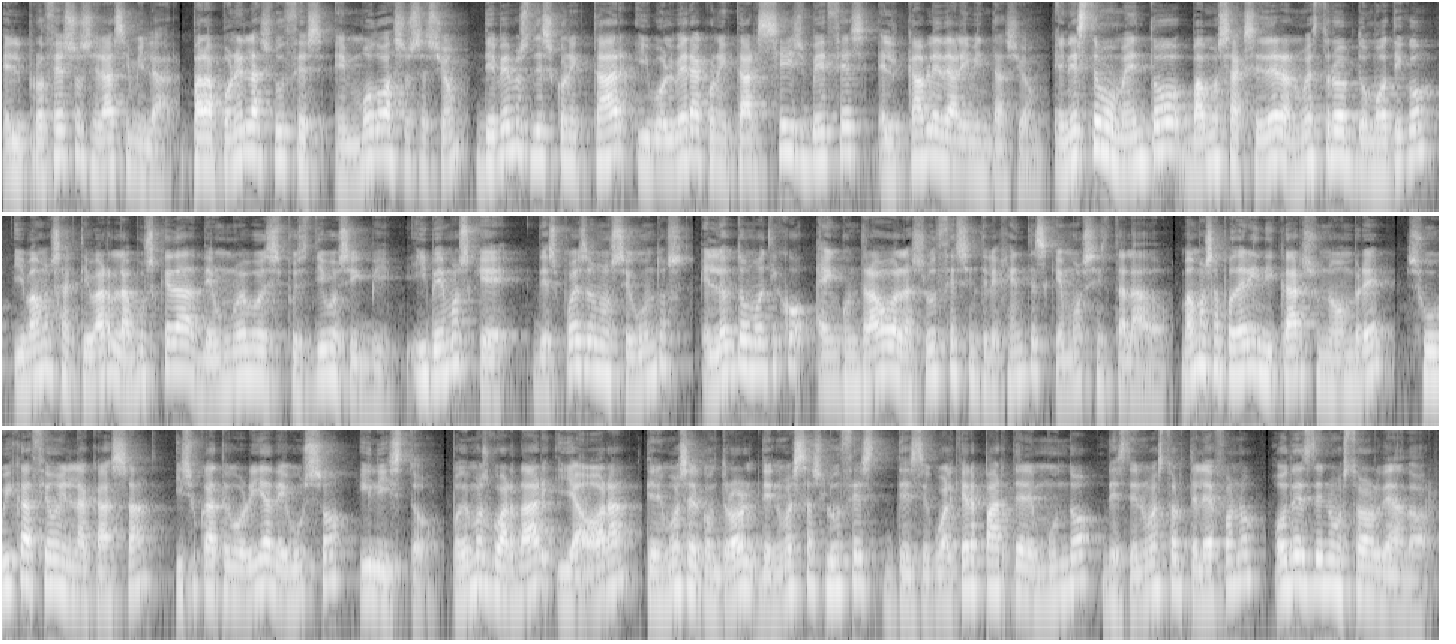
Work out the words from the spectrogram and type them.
el proceso será similar. Para poner las luces en modo asociación, debemos desconectar y volver a conectar 6 veces el cable de alimentación. En este momento vamos a acceder a nuestro domótico y vamos a activar la búsqueda de un nuevo dispositivo Zigbee. Y vemos que, después de unos segundos, el domótico ha encontrado las luces inteligentes que hemos instalado. Vamos a poder indicar su nombre, su ubicación en la casa y su categoría de uso y listo. Podemos guardar y ahora tenemos el control de nuestras luces desde cualquier parte del mundo, desde nuestro teléfono o desde nuestro ordenador.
